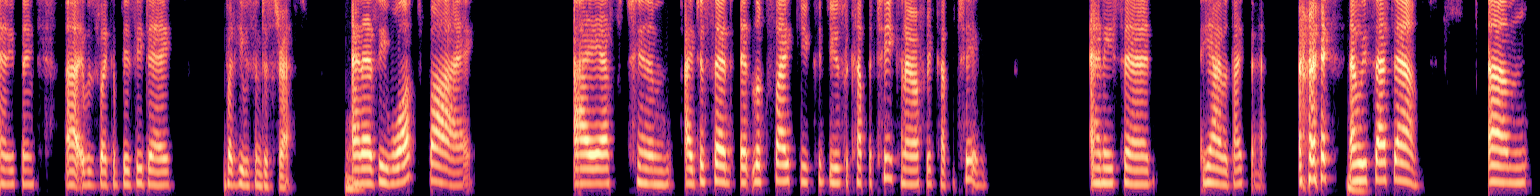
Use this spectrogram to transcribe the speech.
anything. Uh, it was like a busy day, but he was in distress. Mm. And as he walked by, I asked him, I just said, It looks like you could use a cup of tea. Can I offer you a cup of tea? And he said, yeah, I would like that. and we sat down. Um,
